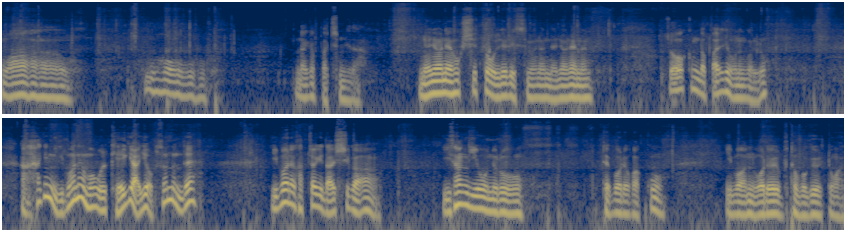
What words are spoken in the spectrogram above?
와우. 우와우. 낙엽 밭입니다. 내년에 혹시 또 올 일이 있으면은 내년에는 조금 더 빨리 오는 걸로. 아, 하긴 이번에 뭐 올 계획이 아예 없었는데, 이번에 갑자기 날씨가 이상 기온으로 돼버려갖고, 이번 월요일부터 목요일 동안.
